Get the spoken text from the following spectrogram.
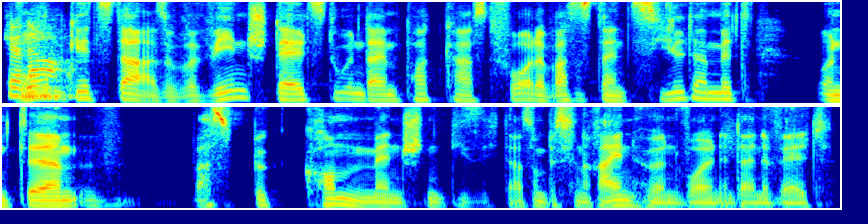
genau. Worum geht's da? Also wen stellst du in deinem Podcast vor oder was ist dein Ziel damit? Und ähm, was bekommen Menschen, die sich da so ein bisschen reinhören wollen in deine Welt?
